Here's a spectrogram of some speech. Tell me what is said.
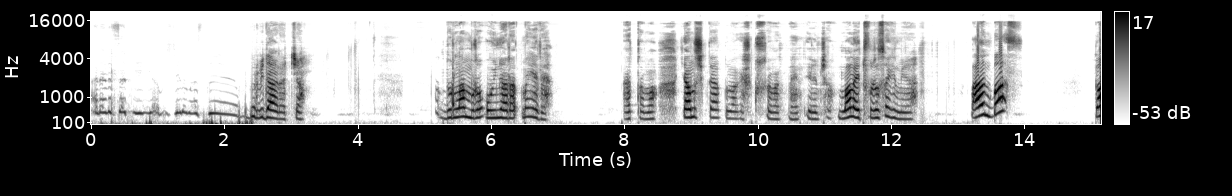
Ananı satayım yanlış yere bastım. Dur bir daha aratacağım. Dur lan bura oyunu aratma yeri. Ha tamam. Yanlışlıkla yaptım arkadaşlar kusura bakmayın. Elim çarptı. Lan et fırınsa girmiyor. Lan bas. Ya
